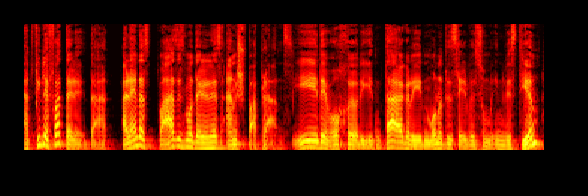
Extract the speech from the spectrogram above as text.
hat viele Vorteile. Da, allein das Basismodell des Ansparplans, jede Woche oder jeden Tag oder jeden Monat dasselbe zum Investieren,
